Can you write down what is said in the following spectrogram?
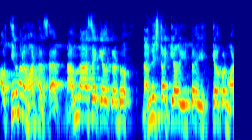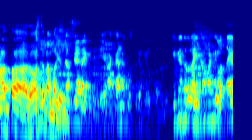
ಅವ್ರು ತೀರ್ಮಾನ ಮಾಡ್ತಾರೆ ಸರ್. ನನ್ನ ಆಸೆ ಕೇಳ್ಕೊಂಡು, ನನ್ನ ಇಷ್ಟ ಕೇಳ್, ಇಷ್ಟ ಕೇಳ್ಕೊಂಡು ಮಾಡೋಂಥ ವ್ಯವಸ್ಥೆ ನಮ್ಮಲ್ಲಿ ಇಲ್ಲ. ಹುಷಾರಾಗಿದ್ದೀರಿ ಆ ಕಾರಣಕ್ಕೋಸ್ಕರ ಕೇಳ್ತಾ ಇದ್ದೀವಿ ನೀವೇನಾದ್ರೂ ಹೈಕಮಾಂಡ್ಗೆ ಒತ್ತಾಯ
